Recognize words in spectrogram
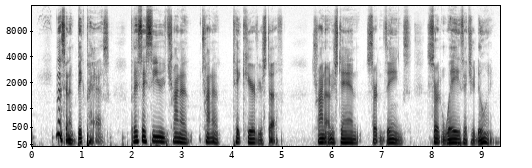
I'm not saying a big pass, but they see you trying to trying to take care of your stuff, trying to understand certain things, certain ways that you're doing.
